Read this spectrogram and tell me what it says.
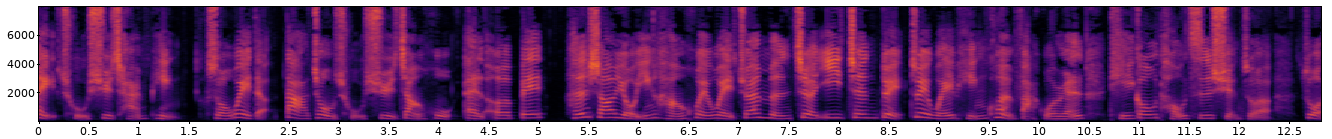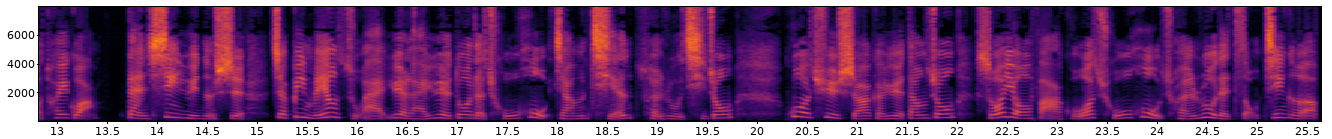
类储蓄产品，所谓的大众储蓄账户 （LEB）。很少有银行会为专门这一针对最为贫困法国人提供投资选择做推广。但幸运的是，这并没有阻碍越来越多的储户将钱存入其中。过去十二个月当中，所有法国储户存入的总金额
